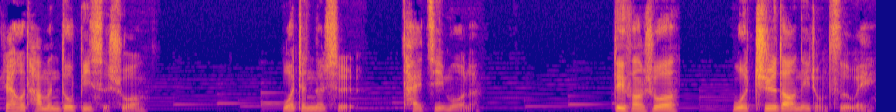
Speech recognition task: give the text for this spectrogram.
然后他们都彼此说：“我真的是太寂寞了。”对方说。我知道那种滋味。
